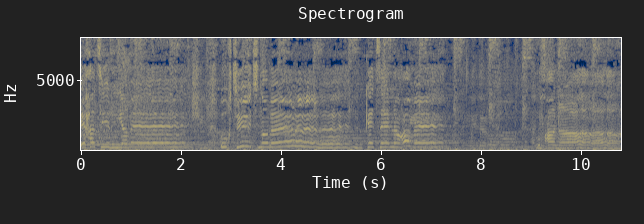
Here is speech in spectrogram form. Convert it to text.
ريحتي اليابش وختي تنومر كتلعبش وحنان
